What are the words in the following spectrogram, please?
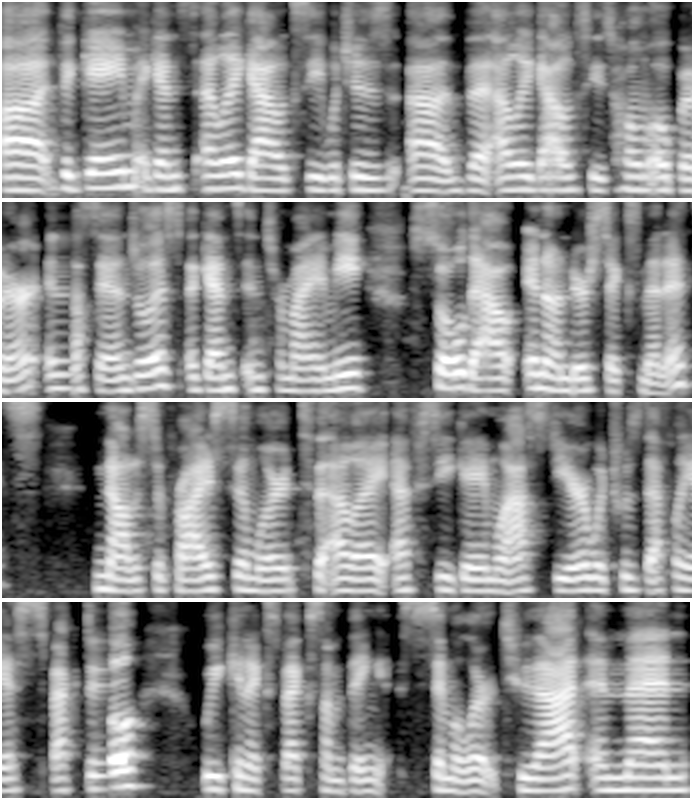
uh, the game against LA Galaxy, which is uh, the LA Galaxy's home opener in Los Angeles against Inter Miami, sold out in under six minutes. Not a surprise, similar to the LAFC game last year, which was definitely a spectacle. We can expect something similar to that. And then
